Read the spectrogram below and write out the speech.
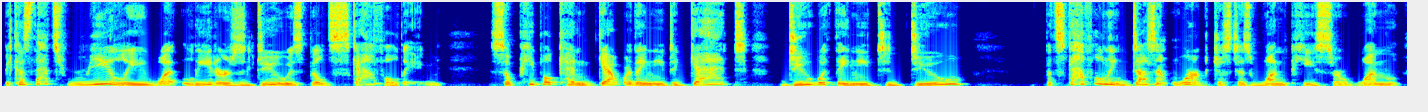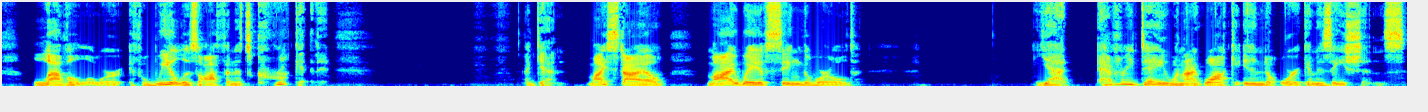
because that's really what leaders do is build scaffolding so people can get where they need to get, do what they need to do. But scaffolding doesn't work just as one piece or one level, or if a wheel is off and it's crooked. Again, my style, my way of seeing the world. Yet every day when I walk into organizations,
